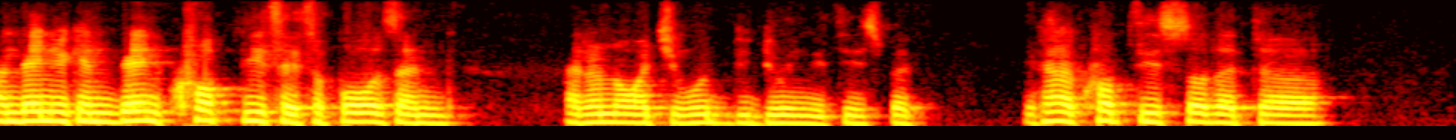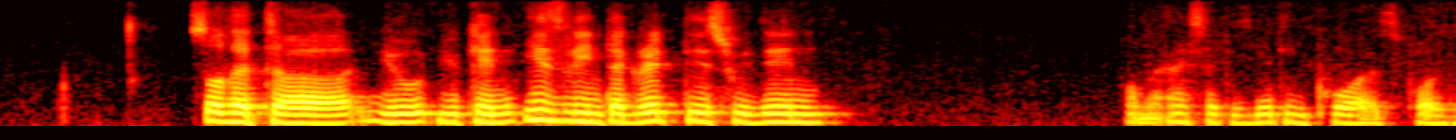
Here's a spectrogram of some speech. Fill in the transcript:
and then you can then crop this, I suppose, and I don't know what you would be doing with this, but you kind of crop this so that uh, so that uh, you you can easily integrate this within. Oh, my eyesight is getting poor, I suppose.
